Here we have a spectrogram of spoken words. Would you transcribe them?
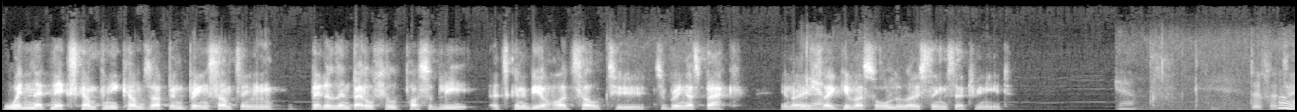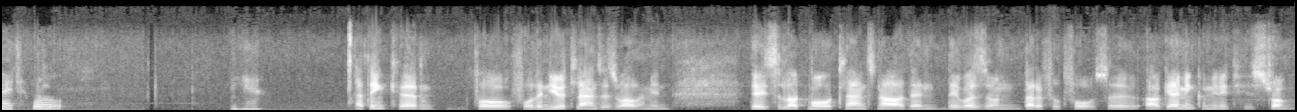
when that next company comes up and brings something better than Battlefield, possibly, it's going to be a hard sell to to bring us back. You know, if Yeah. they give us all of those things that we need. Yeah. Definitely. All right. Well. Yeah. I think um, for for the newer clans as well. I mean, there's a lot more clans now than there was on Battlefield 4. So our gaming community is strong.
